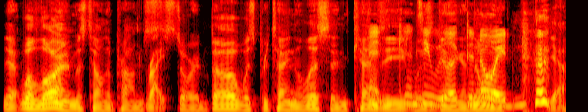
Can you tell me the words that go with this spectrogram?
Yeah, well, Lauren was telling the prom Right. story. Bo was pretending to listen. Kenzi, and Kenzi was getting annoyed. annoyed. Yeah.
